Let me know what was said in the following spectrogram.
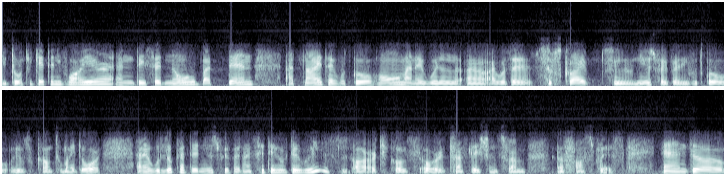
you don't you get any wire? And they said no but then at night i would go home and i will uh, i was a subscribed to newspaper. It would go it would come to my door. And i would look at the newspaper and I say there there is articles or translations from uh, France Presse. And uh,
